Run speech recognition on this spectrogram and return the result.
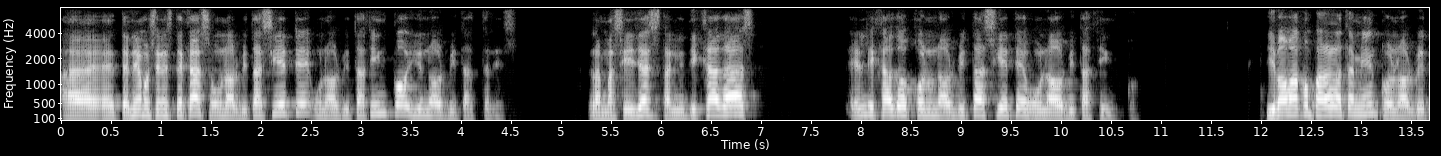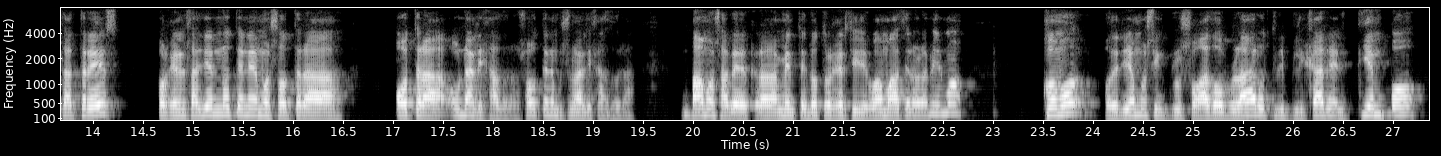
eh, tenemos en este caso una órbita 7, una órbita 5 y una órbita 3. Las masillas están indicadas el lijado con una órbita 7 o una órbita 5. Y vamos a compararla también con una órbita 3, porque en el taller no tenemos otra, otra, una lijadora, solo tenemos una lijadora. Vamos a ver claramente en otro ejercicio que vamos a hacer ahora mismo, cómo podríamos incluso a doblar o triplicar el tiempo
